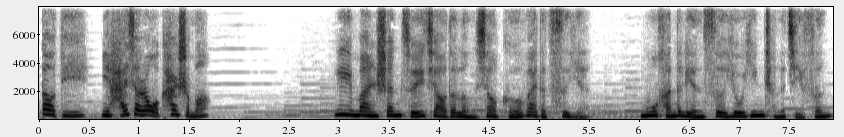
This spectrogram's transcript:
到底你还想让我看什么？厉曼山嘴角的冷笑格外的刺眼，慕寒的脸色又阴沉了几分。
